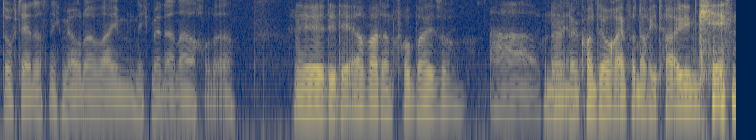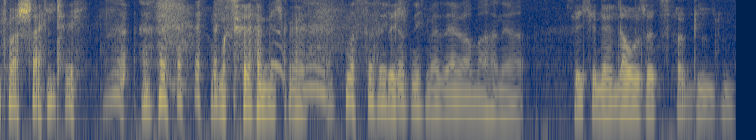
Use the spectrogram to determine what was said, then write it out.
durfte er das nicht mehr oder war ihm nicht mehr danach oder? Nee, DDR war dann vorbei so. Ah, okay. Und dann, dann konnte er auch einfach nach Italien gehen, wahrscheinlich. Musste er dann nicht mehr musste sich sich- das nicht mehr selber machen, ja. sich in der Lausitz verbiegen.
